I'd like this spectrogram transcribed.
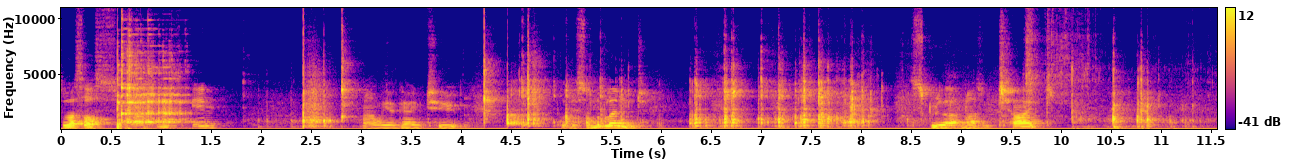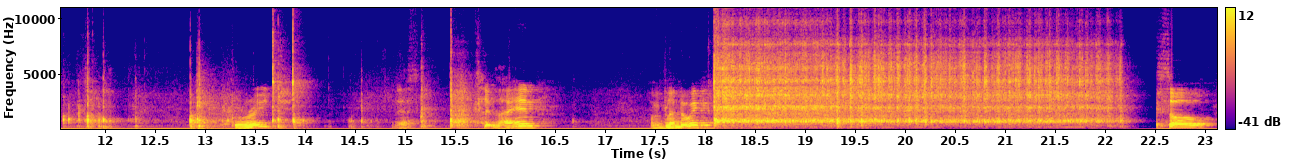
so that's our spices in. Now we are going to put this on the blend. Screw that nice and tight. Great. Let's clip that in and we blend away. So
